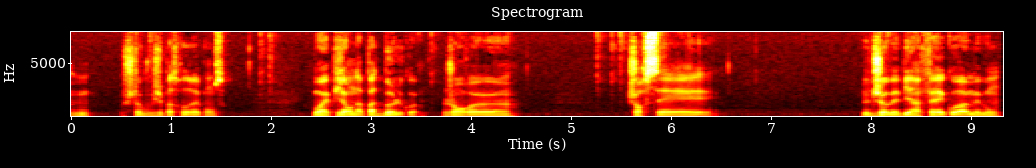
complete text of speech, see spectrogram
Hmm, je t'avoue que j'ai pas trop de réponse. Bon, et puis là, on n'a pas de bol, quoi. Genre, euh, genre c'est... Le job est bien fait, quoi, mais bon.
